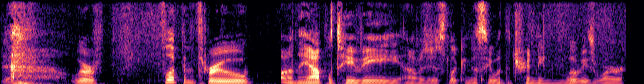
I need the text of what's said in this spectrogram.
we were flipping through on the Apple TV. And I was just looking to see what the trending movies were,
